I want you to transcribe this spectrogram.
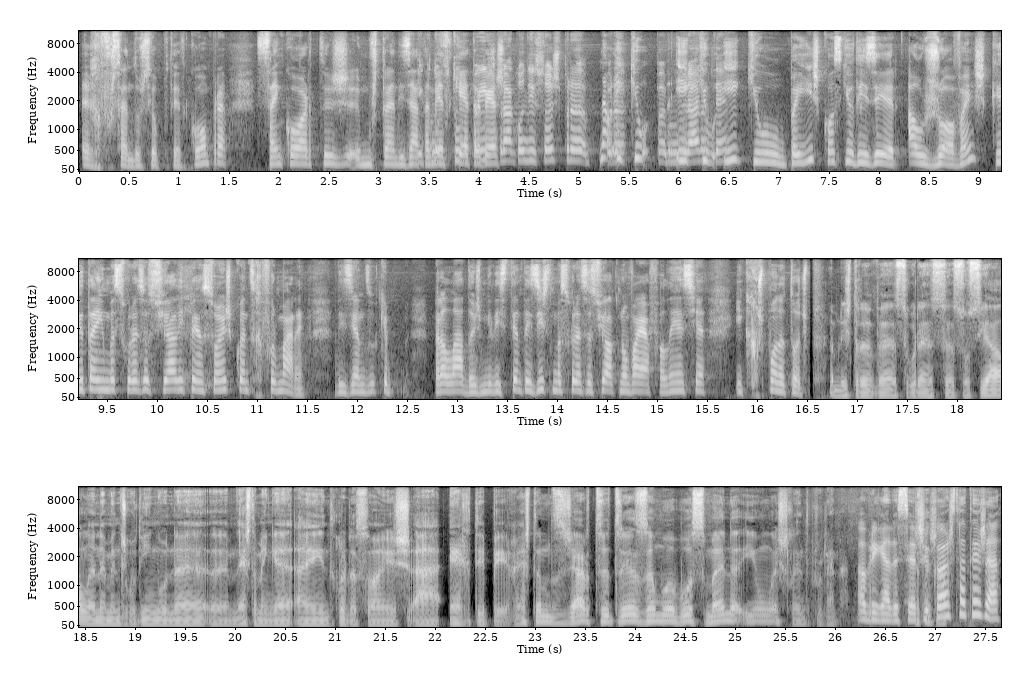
eh, reforçando o seu poder de compra, sem cortes, mostrando E que exatamente que futuro é através. terá condições para, Não, para, e, que o, para e, que o, e que o país conseguiu dizer aos jovens que têm uma segurança social e pensões quando se reformarem, dizendo que para lá 2070 existe uma segurança social que não vai à falência e que responde a todos. A Ministra da Segurança Social, Ana Mendes Godinho, na, eh, nesta manhã em declarações à RTP. Resta-me desejar-te, Teresa, uma boa semana e um excelente programa. Obrigada, Sérgio Até. Costa. Até já.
